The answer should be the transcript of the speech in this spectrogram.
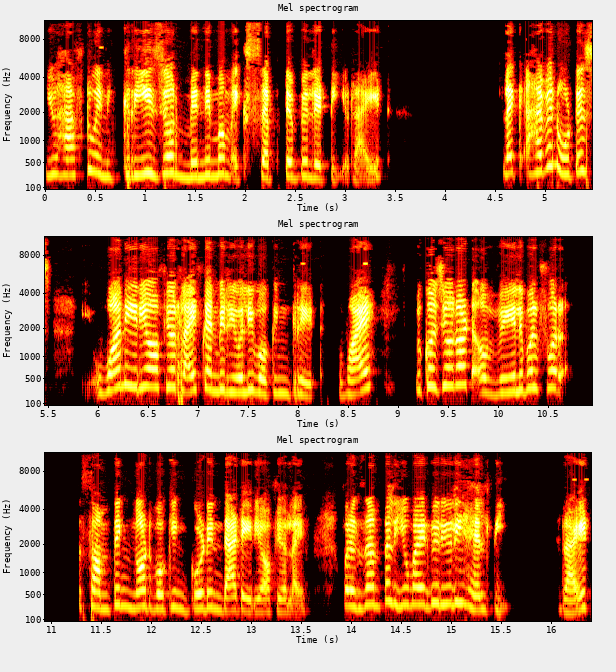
You have to increase your minimum acceptability right? Like have you noticed one area of your life can be really working great? Why because you're not available for something not working good in that area of your life. For example you might be really healthy right?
